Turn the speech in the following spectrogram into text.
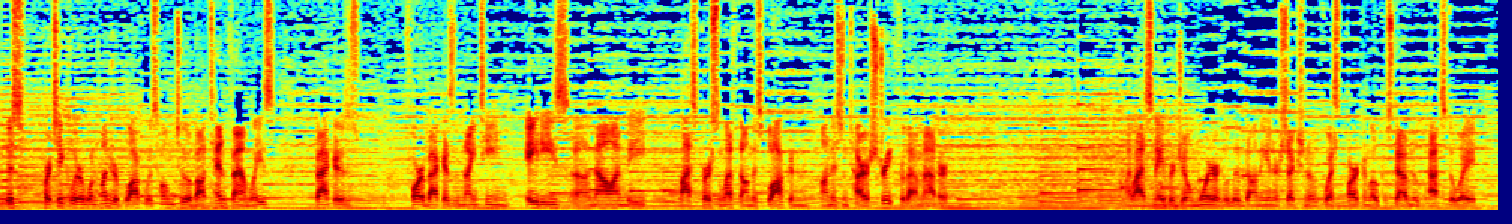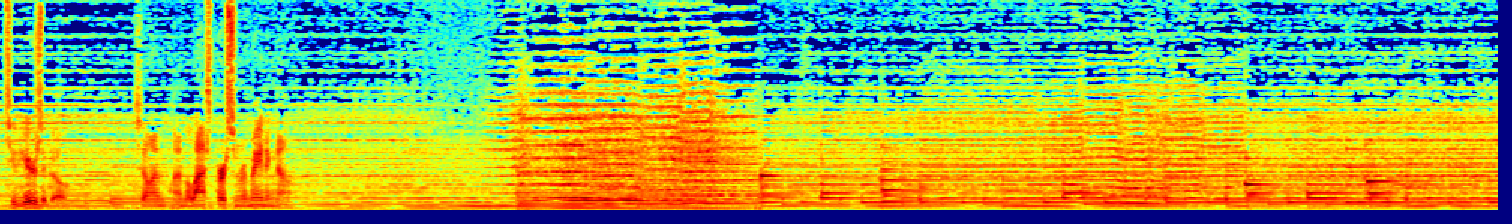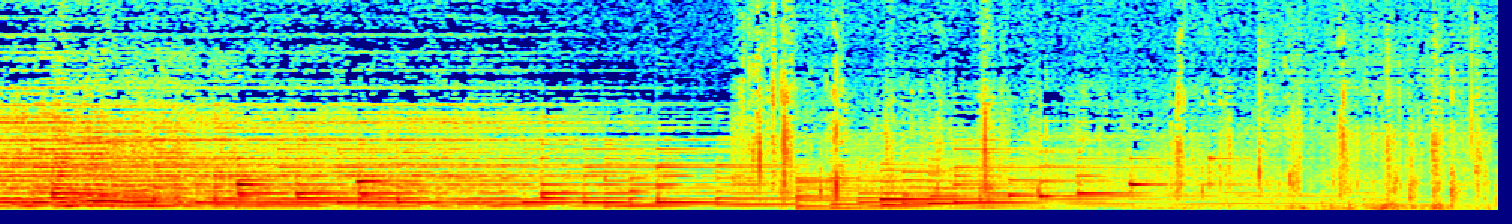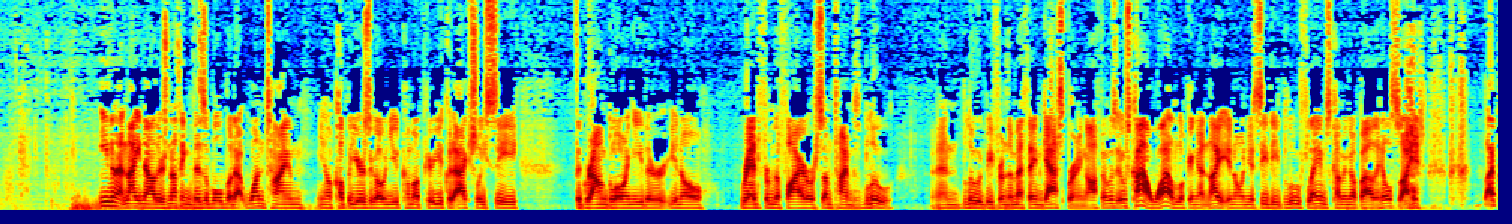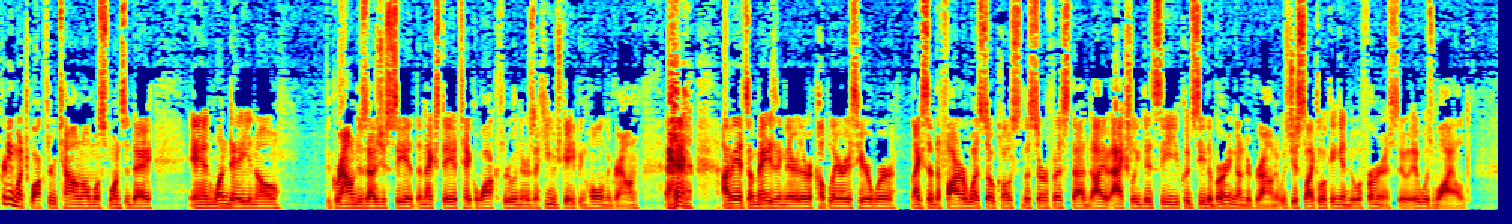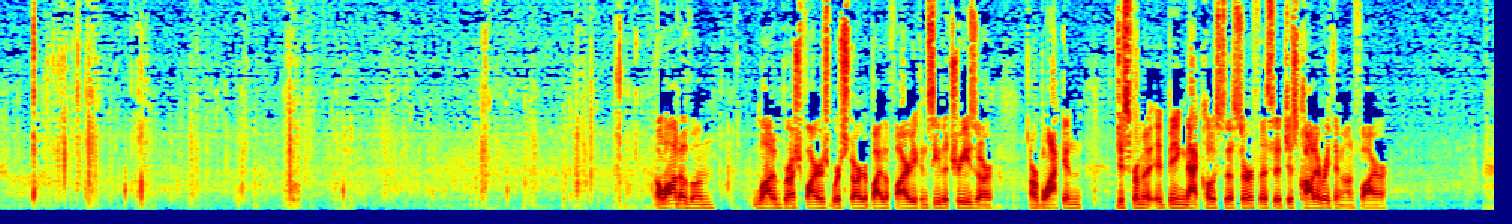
This particular 100 block was home to about 10 families back as far back as the 1980s. Uh, now I'm the last person left on this block and on this entire street for that matter. My last neighbor, Joe Moyer, who lived on the intersection of West Park and Locust Avenue, passed away two years ago. So I'm, I'm the last person remaining now. Even at night now, there's nothing visible, but at one time, you know, a couple years ago when you'd come up here, you could actually see the ground glowing either, you know, red from the fire or sometimes blue. And blue would be from the methane gas burning off. It was, it was kind of wild looking at night, you know, when you see the blue flames coming up out of the hillside. I pretty much walk through town almost once a day. And one day, you know, the ground is as you see it. The next day you take a walk through and there's a huge gaping hole in the ground. I mean, it's amazing. There, there are a couple areas here where, like I said, the fire was so close to the surface that I actually did see, you could see the burning underground. It was just like looking into a furnace. It, it was wild. A lot of um, a lot of brush fires were started by the fire. You can see the trees are are blackened just from it being that close to the surface. It just caught everything on fire.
